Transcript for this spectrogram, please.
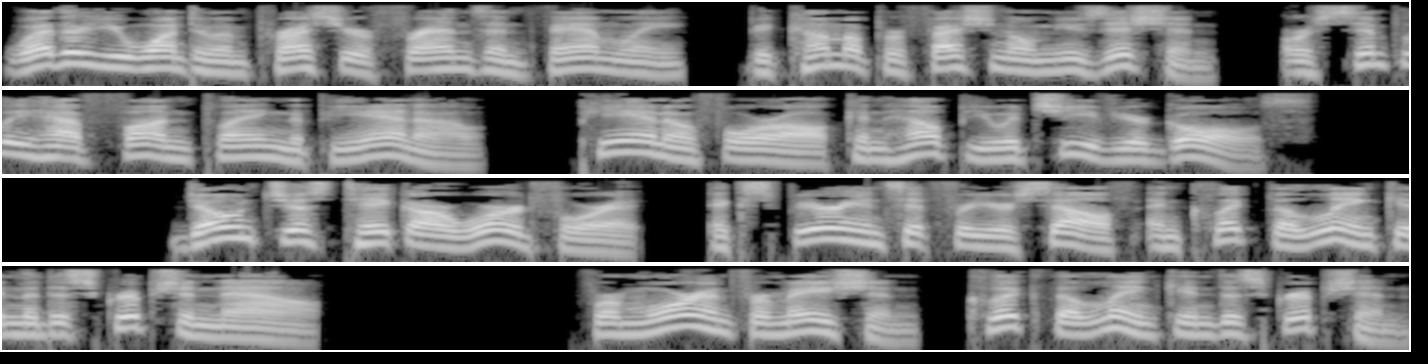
Whether you want to impress your friends and family, become a professional musician, or simply have fun playing the piano, Pianoforall can help you achieve your goals. Don't just take our word for it, experience it for yourself and click the link in the description now. For more information, click the link in description.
